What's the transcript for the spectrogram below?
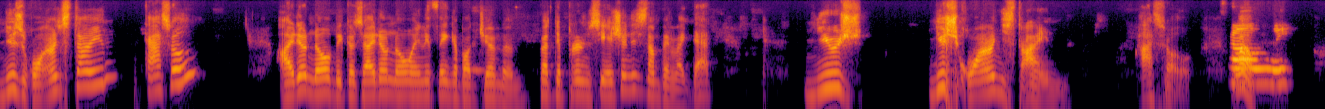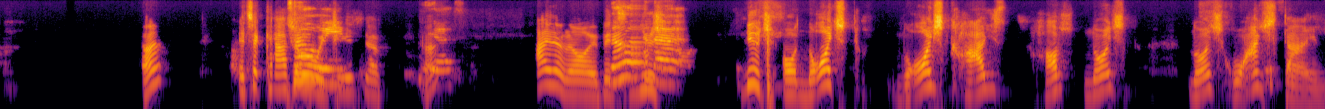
Neuschwanstein Castle. I don't know because I don't know anything about German, but the pronunciation is something like that. Neus, Neuschwanstein Castle. Well, Probably. It's a castle which is a, Huh? Yes. I don't know if it's No, Neus, that Neus or Neusch, Neuschheis, Haus, Neusch, Neuschwanstein,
